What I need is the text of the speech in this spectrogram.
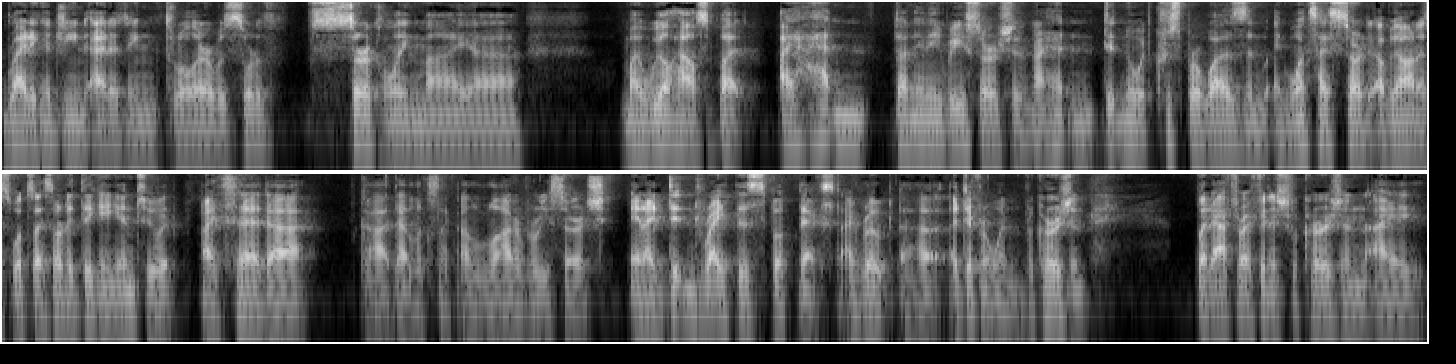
writing a gene editing thriller was sort of circling my uh, my wheelhouse, but I hadn't done any research and I hadn't didn't know what CRISPR was. And, and once I started, I'll be honest, once I started digging into it, I said, uh, God, that looks like a lot of research. And I didn't write this book next. I wrote uh, a different one, Recursion. But after I finished Recursion, I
